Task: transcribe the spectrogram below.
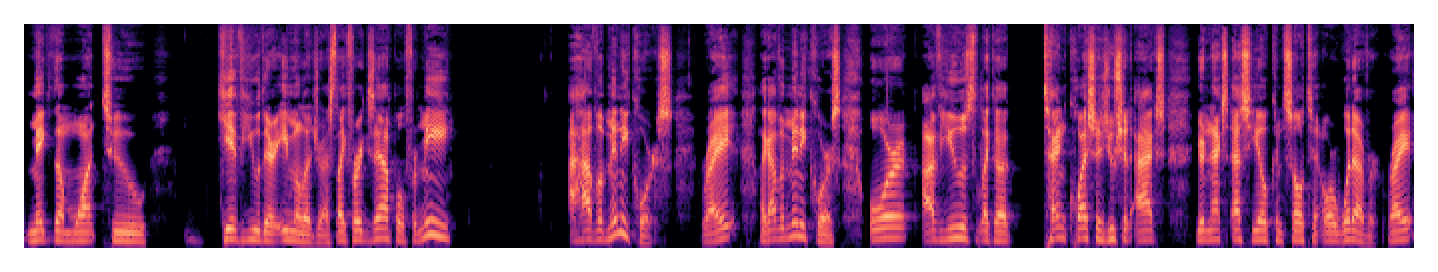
make them want to give you their email address. Like, for example, for me, I have a mini course, right? Like, I have a mini course, or I've used like a 10 questions you should ask your next SEO consultant or whatever, right?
